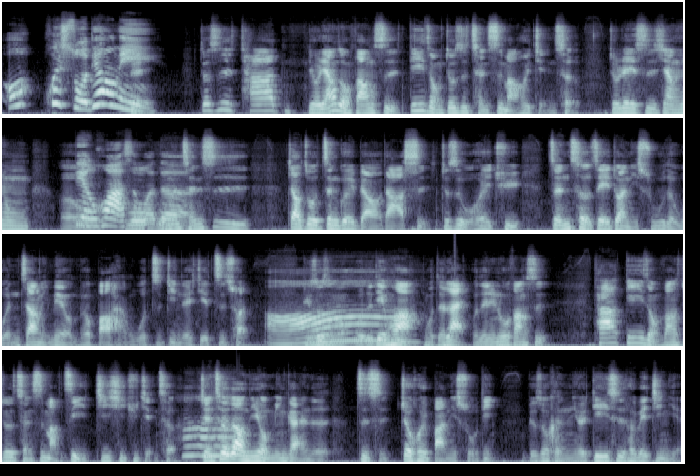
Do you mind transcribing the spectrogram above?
哦，会锁掉你？就是它有两种方式，第一种就是城市码会检测，就类似像用呃电话什么的，我，我们程式叫做正规表达式，就是我会去侦测这一段你输入的文章里面有没有包含我指定的一些字串。哦，比如说什么我的电话、我的 line、我的联络方式。它第一种方式就是城市码自己机器去检测，检测到你有敏感的字词，就会把你锁定。比如说，可能你会第一次会被禁言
